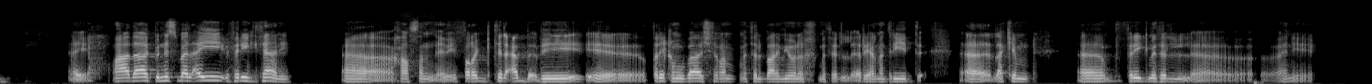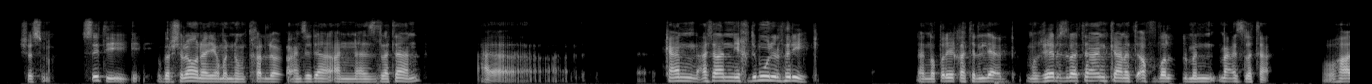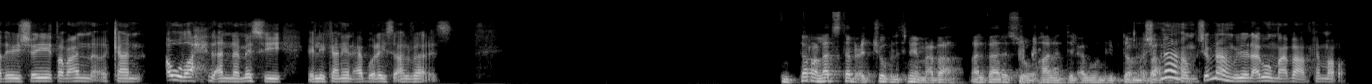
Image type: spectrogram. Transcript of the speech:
أي. وهذا بالنسبة لأي فريق ثاني. آه، خاصه يعني فرق تلعب بطريقة مباشرة مثل بايرن ميونخ مثل ريال مدريد. آه، لكن آه، فريق مثل آه، يعني شو اسمه سيتي وبرشلونة يوم إنهم تخلوا عن زيدان عن زلاتان آه، كان عشان يخدمون الفريق. لأن طريقة اللعب من غير زلاتان كانت أفضل من مع زلاتان. وهذا الشيء طبعا كان أوضح لأن ميسي اللي كان يلعب وليس ألفاريز. ترى لا تستبعد تشوف الاثنين مع بعض. ألفاريز وهالاند يلعبون يبدون مع بعض. شفناهم شفناهم يلعبون مع بعض كم مرة.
